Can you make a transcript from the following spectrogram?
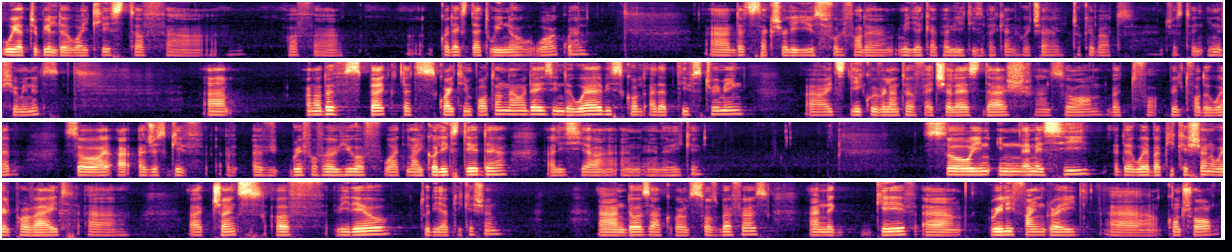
we had to build a whitelist of uh, of uh, codecs that we know work well. Uh, that's actually useful for the media capabilities backend, which I'll talk about just in, in a few minutes. Um, another spec that's quite important nowadays in the web is called adaptive streaming. Uh, it's the equivalent of HLS, Dash, and so on, but for, built for the web. So I, I, just give a, a, brief overview of what my colleagues did there, Alicia and, and Enrique. So in, in MSE, the web application will provide uh, uh, chunks of video to the application, and those are called source buffers, and they give um, really fine-grained uh, control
